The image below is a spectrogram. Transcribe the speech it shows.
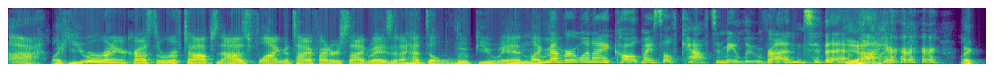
ah, like you were running across the rooftops and I was flying the TIE fighter sideways and I had to loop you in. Like, Remember when I called myself Captain Meiloorun to the Yeah. Empire? like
